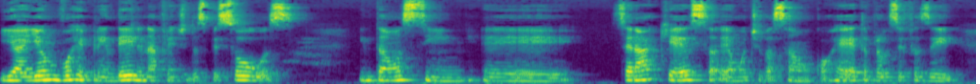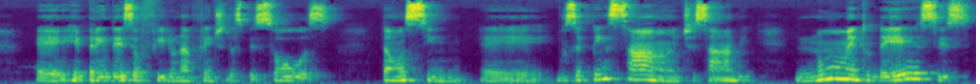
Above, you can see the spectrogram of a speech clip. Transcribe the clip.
e aí eu não vou repreender ele na frente das pessoas. Então, assim, é, será que essa é a motivação correta para você fazer, é, repreender seu filho na frente das pessoas? Então, assim, é, você pensar antes, sabe? Num momento desses,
